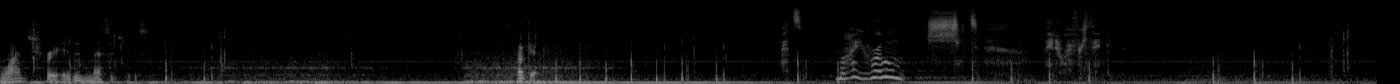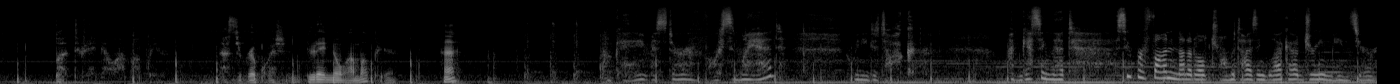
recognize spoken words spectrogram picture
Watch for hidden messages. Okay. That's my room. Shit. They know everything. But do they know I'm up here? That's the real question. Do they know I'm up here? Huh? Okay, Mr. Voice in my head. We need to talk. I'm guessing that super fun, not at all traumatizing blackout dream means you're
